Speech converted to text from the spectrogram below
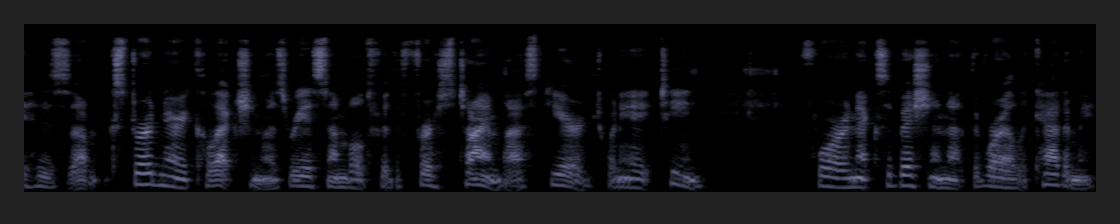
His um, extraordinary collection was reassembled for the first time last year in 2018 for an exhibition at the Royal Academy.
